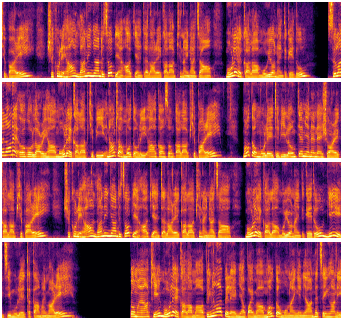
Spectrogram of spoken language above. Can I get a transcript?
ဖြစ်ပါတယ်။ယခုနှစ်ဟာလာနီညာတကြော့ပြန်အားပြန်တက်လာတဲ့ကာလဖြစ်နိုင်တာကြောင့်မိုးလေကာလမိုးရွာနိုင်တဲ့ကဲ့သို့ဇူလိုင်လနဲ့ဩဂုတ်လတွေဟာမိုးလေကာလဖြစ်ပြီးအနောက်တောင်မုတ်တုံလေးအားအကောင်ဆုံးကာလဖြစ်ပါတယ်။ မုတ်တုံမိုးလေတပီလုံးပြက်ပြက်နဲ့နဲ့ရွာတဲ့ကာလဖြစ်ပါတယ်။ယခုနှစ်ဟာလာနီညာတကြော့ပြန်အားပြန်တက်လာတဲ့ကာလဖြစ်နိုင်တာကြောင့်မိုးလေကာလမိုးရွာနိုင်တဲ့ကဲ့သို့မြည်ရည်ကြီးမှုလည်းတက်တာနိုင်ပါတယ်။ပုံမှန်အားဖြင့်မိုးလေကာလမှာဘင်္ဂလားပင်လယ်မြောက်ပိုင်းမှာမုတ်တုံမုန်တိုင်းငယ်များနှစ်ကြိမ်ကနေ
